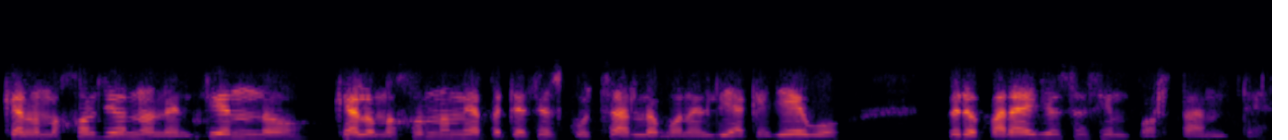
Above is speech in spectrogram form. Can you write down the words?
que a lo mejor yo no lo entiendo, que a lo mejor no me apetece escucharlo con el día que llevo, pero para ellos es importante.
